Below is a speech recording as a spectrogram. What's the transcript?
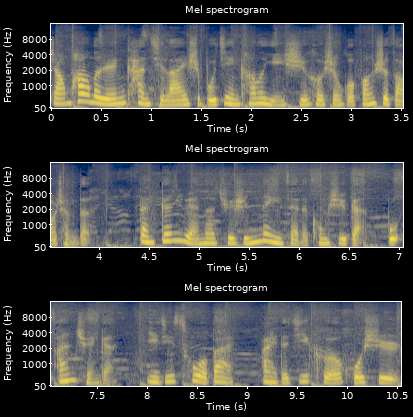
长胖的人看起来是不健康的饮食和生活方式造成的，但根源呢，却是内在的空虚感、不安全感以及挫败、爱的饥渴或是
